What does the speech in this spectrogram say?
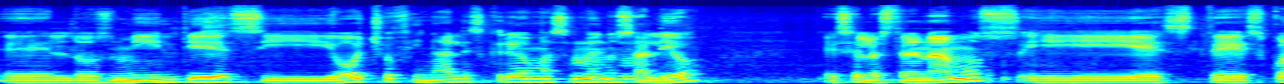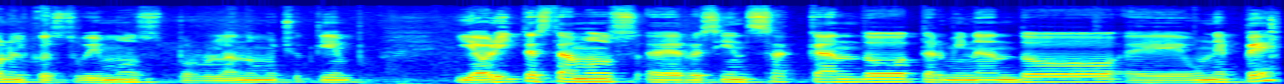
el 2018 finales, creo, más o menos salió. Ese lo estrenamos y este es con el que estuvimos por rolando mucho tiempo. Y ahorita estamos eh, recién sacando, terminando eh, un EP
